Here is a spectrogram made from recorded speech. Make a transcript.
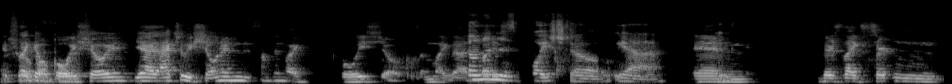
it's show like a about boy boys. show. Yeah, actually, Shonen is something like boy show, something like that. but Shonen it's- is boy show, yeah. and there's like certain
